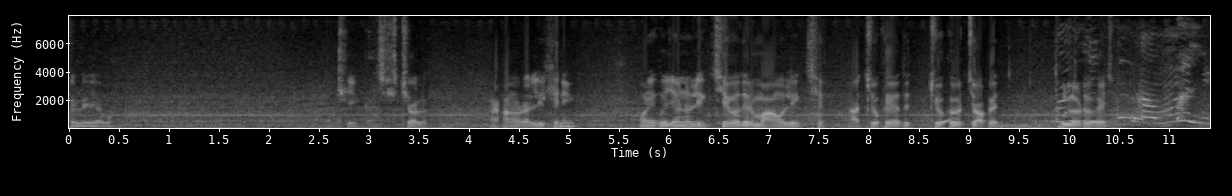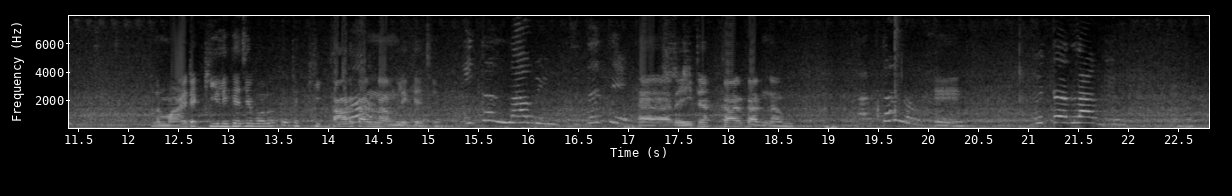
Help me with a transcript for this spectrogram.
চলে যাব। ঠিক আছে চলো। এখন ওরা লিখে নিই অনেক ওই লিখছে ওদের মাও লিখছে। আর চোখে ওদের চোখে চোখে ধুলো ঢুকেছে। না, মা এটা কি লিখেছে বলো তো? এটা কি কার কার নাম লিখেছে? হ্যাঁ আর এইটা কার কার নাম? হুম এটা লাভ ইউ অনেক উত্তমের নাম অনেক উদার নেই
